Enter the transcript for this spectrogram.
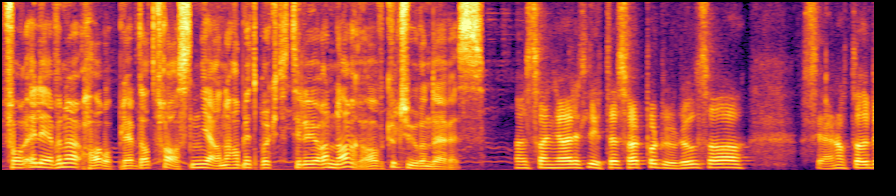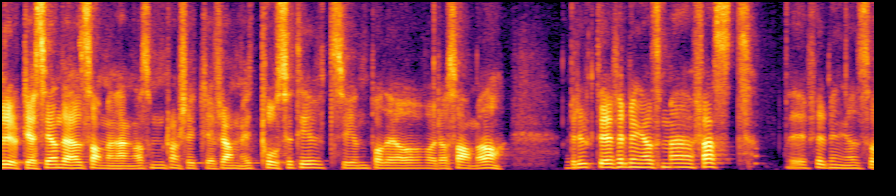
For elevene har opplevd at frasen gjerne har blitt brukt til å gjøre narr av kulturen deres. Hvis han gjør et lite søk på Doodle, så ser nok det brukes i en del sammenhenger som kanskje ikke fremmer et positivt syn på det å være same. da. Bruk det i forbindelse med fest, i forbindelse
